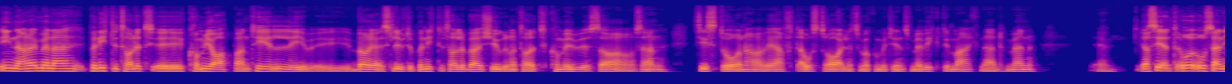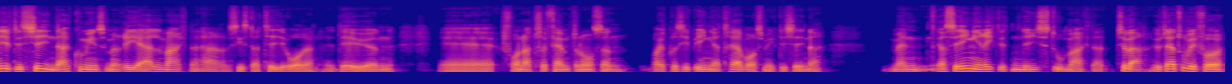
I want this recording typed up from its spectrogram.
innan, jag menar, på 90-talet eh, kom Japan till, i, i, början, i slutet på 90-talet, början 2000-talet kom USA och sen sista åren har vi haft Australien som har kommit in som en viktig marknad. Men eh, jag ser inte, och, och sen givetvis Kina kom in som en rejäl marknad här de sista tio åren. Det är ju en, eh, från att för 15 år sedan var i princip inga trävaror som gick till Kina. men jag ser ingen riktigt ny stor marknad, tyvärr. Utan jag tror vi får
